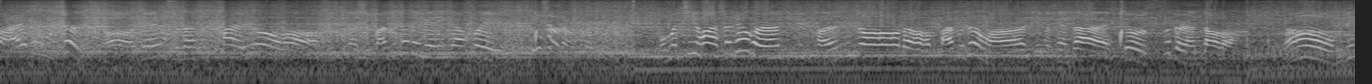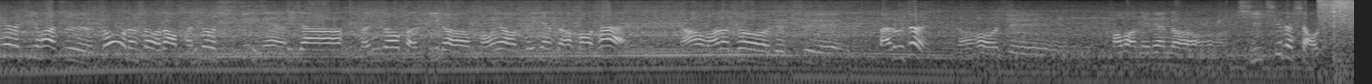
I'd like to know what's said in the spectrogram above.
白鹿镇哦天实在是太热了。但是白鹿镇那边应该会低上两度我们计划是六个人去彭州的白鹿镇玩结果现在就四个人到了。然后我们今天的计划是中午的时候到彭州市区里面一家彭州本地的朋友推荐的冒菜。然后完了之后就去白鹿镇然后去跑跑那边的崎岖的小路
